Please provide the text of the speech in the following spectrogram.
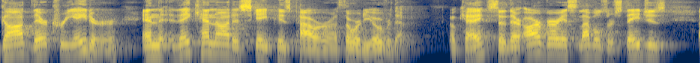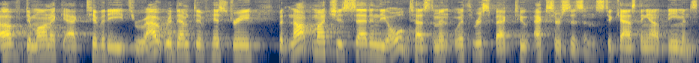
God, their creator, and they cannot escape his power or authority over them. Okay? So there are various levels or stages of demonic activity throughout redemptive history, but not much is said in the Old Testament with respect to exorcisms, to casting out demons.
